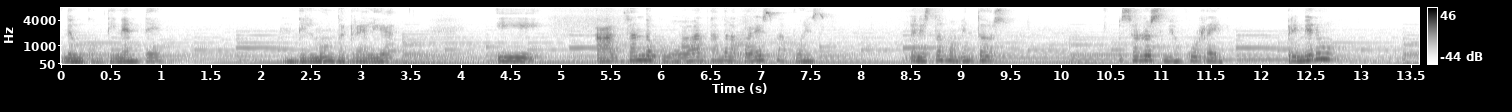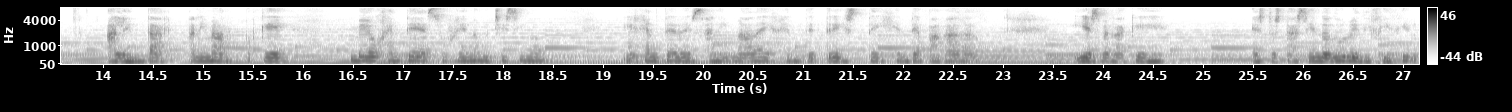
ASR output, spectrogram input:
de un continente, del mundo en realidad. Y avanzando como va avanzando la cuaresma, pues en estos momentos solo se me ocurre primero alentar, animar, porque veo gente sufriendo muchísimo y gente desanimada y gente triste y gente apagada. Y es verdad que esto está siendo duro y difícil,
